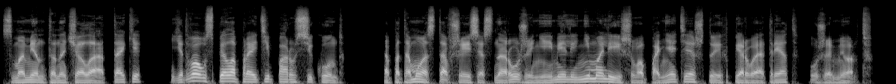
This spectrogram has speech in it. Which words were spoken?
С момента начала атаки едва успела пройти пару секунд, а потому оставшиеся снаружи не имели ни малейшего понятия, что их первый отряд уже мертв.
